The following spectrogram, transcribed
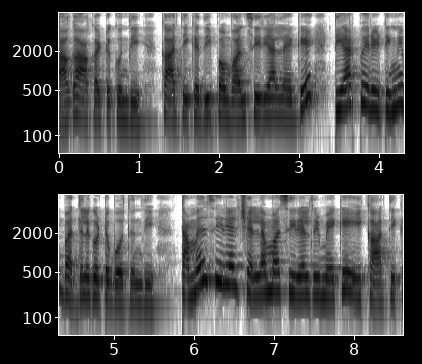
బాగా ఆకట్టుకుంది. కార్తీక దీపం వన్ సీరియల్ లాగే టీఆర్పీ రేటింగ్ని బద్దలుగొట్టబోతుంది. తమిళ సీరియల్ చెల్లమ్మ సీరియల్ రీమేకే ఈ Karthika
